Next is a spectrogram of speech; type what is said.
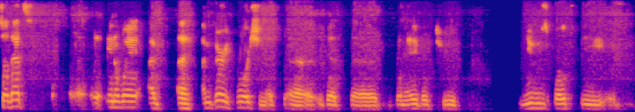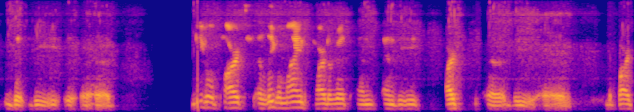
so that's, uh, in a way, I've, I'm very fortunate uh, that uh, been able to use both the the, the legal part, legal mind part of it, and and the art, the the part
